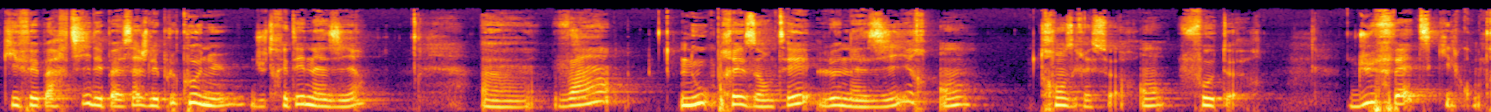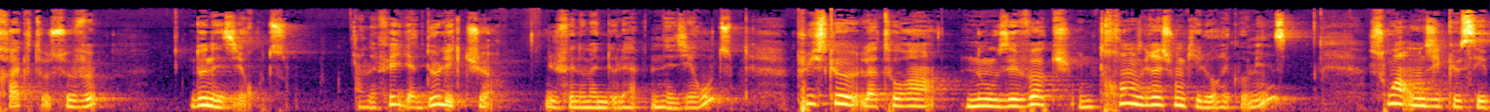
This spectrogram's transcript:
qui fait partie des passages les plus connus du traité nazir, va nous présenter le nazir en transgresseur, en fauteur, du fait qu'il contracte ce vœu de Nézirut. En effet, il y a deux lectures du phénomène de la Nézirut, puisque la Torah nous évoque une transgression qu'il aurait commise, soit on dit que c'est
